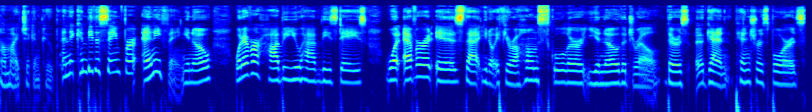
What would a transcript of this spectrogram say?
on my chicken coop. And it can be the same for anything, you know, whatever hobby you have these days, whatever it is that, you know, if you're a homeschooler, you know the drill. There's, again, Pinterest boards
